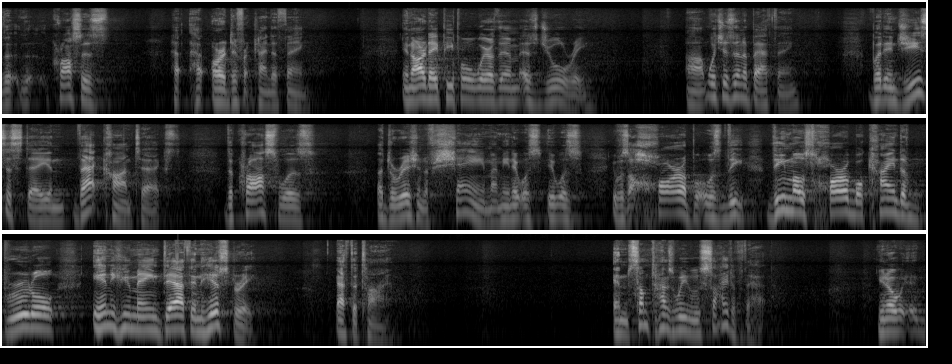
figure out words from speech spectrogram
the, the crosses ha, ha, are a different kind of thing. In our day, people wear them as jewelry, uh, which isn't a bad thing. But in Jesus' day, in that context, the cross was a derision of shame. I mean, it was, it was, it was a horrible, it was the, the most horrible kind of brutal, inhumane death in history at the time. And sometimes we lose sight of that. You know,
